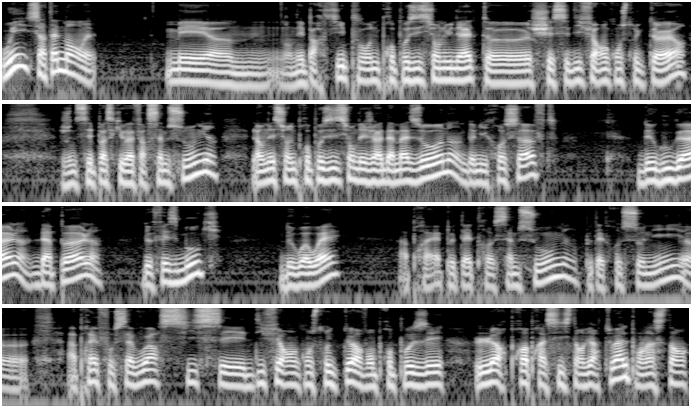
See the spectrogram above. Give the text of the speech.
Oui, certainement, Mais euh, on est parti pour une proposition lunettes euh, chez ces différents constructeurs. Je ne sais pas ce qu'il va faire Samsung. Là, on est sur une proposition déjà d'Amazon, de Microsoft, de Google, d'Apple, de Facebook, de Huawei. Après, peut-être Samsung, peut-être Sony. Euh, après, il faut savoir si ces différents constructeurs vont proposer leur propre assistant virtuel. Pour l'instant,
